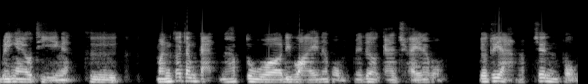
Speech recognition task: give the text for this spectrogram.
Blink IoT เนี่ยคือ มันก็จำกัดนะครับตัว device นะผมในเรื่องของการใช้นะผมยกตัวอย่างครับ เช่นผม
